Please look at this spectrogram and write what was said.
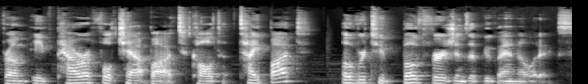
from a powerful chatbot called Typebot over to both versions of Google Analytics.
